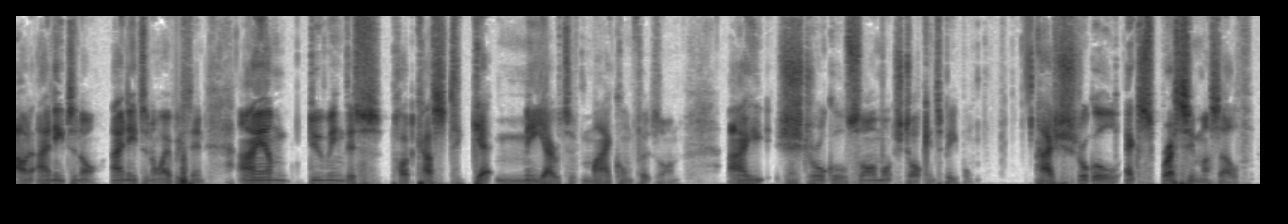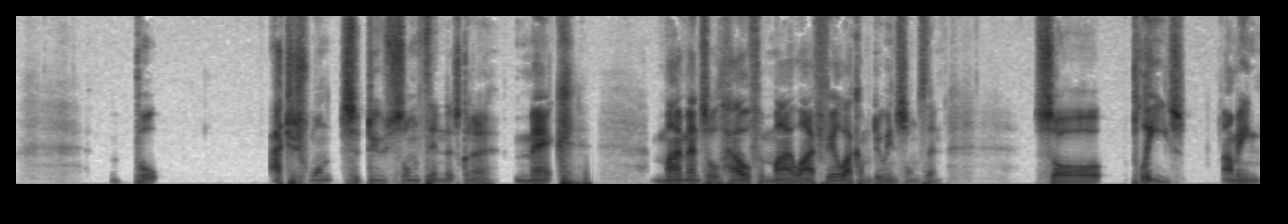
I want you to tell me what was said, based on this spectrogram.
I, I need to know. I need to know everything. I am doing this podcast to get me out of my comfort zone. I struggle so much talking to people. I struggle expressing myself. But I just want to do something that's going to make my mental health and my life feel like I'm doing something. So please, I mean,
